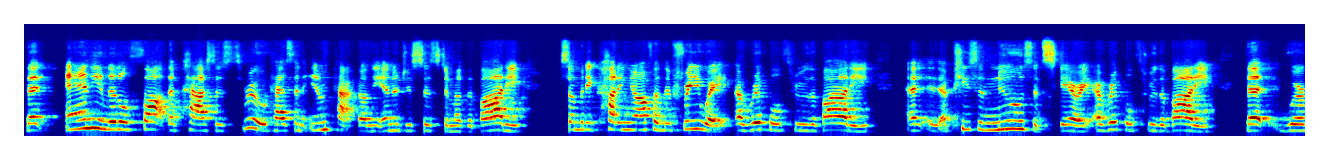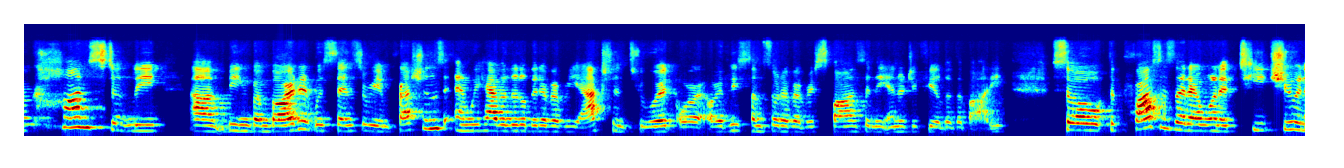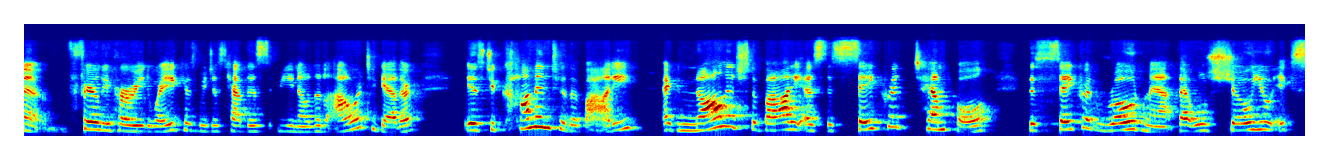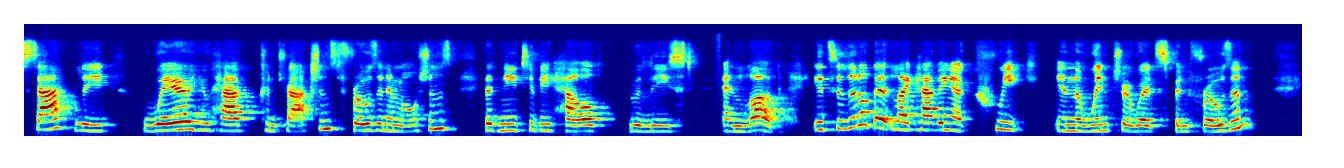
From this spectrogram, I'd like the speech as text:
that any little thought that passes through has an impact on the energy system of the body. Somebody cutting you off on the freeway, a ripple through the body, a, a piece of news that's scary, a ripple through the body, that we're constantly um, being bombarded with sensory impressions and we have a little bit of a reaction to it or, or at least some sort of a response in the energy field of the body. So the process that I want to teach you in a fairly hurried way, because we just have this, you know, little hour together, is to come into the body, acknowledge the body as the sacred temple, the sacred roadmap that will show you exactly where you have contractions, frozen emotions that need to be held, released, and loved. It's a little bit like having a creek in the winter where it's been frozen,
